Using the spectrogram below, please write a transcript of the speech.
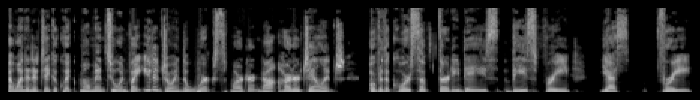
I wanted to take a quick moment to invite you to join the Work Smarter, Not Harder Challenge. Over the course of 30 days, these free, yes, free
